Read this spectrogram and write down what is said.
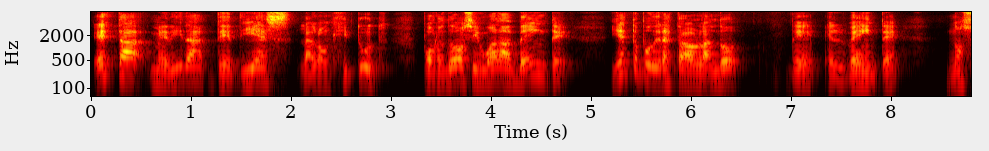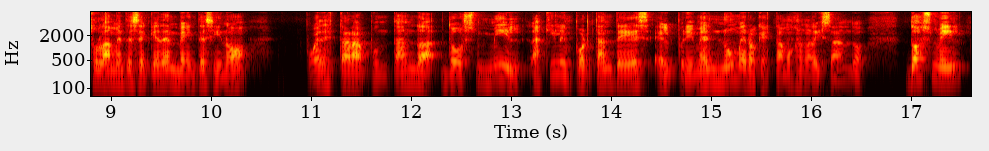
esta medida de 10, la longitud, por 2 igual a 20. Y esto pudiera estar hablando de el 20. No solamente se queda en 20, sino puede estar apuntando a 2000. Aquí lo importante es el primer número que estamos analizando. 2000,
